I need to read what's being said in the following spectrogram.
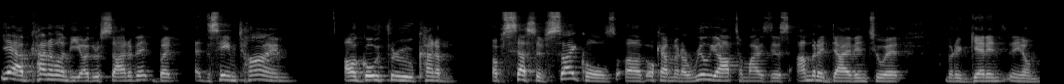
yeah, I'm kind of on the other side of it. But at the same time, I'll go through kind of obsessive cycles of okay i'm going to really optimize this. I'm going to dive into it. I'm going to get in you know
